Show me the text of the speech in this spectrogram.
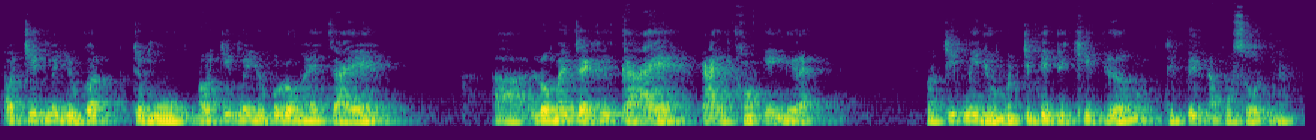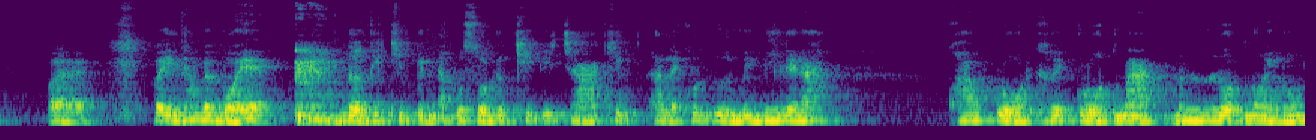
เอาจิตมาอยู่ก็จมูก เอาจิตมาอยู่ก็ลมหายใจอ่าลมหายใจคือกายกายของเองนี่แหละเอาจิตไม่อยู่มันจะได้ไปคิดเรื่องที่เป็นอกุศลเออพอเองทำบ่อยๆเรื่องที่คิดเป็นอกุศลหรือคิดอิจฉาคิดอะไรคนอื่นไม่มีเลยนะ ความโกรธเคยโกรธมาก มันลดหน่อยลง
